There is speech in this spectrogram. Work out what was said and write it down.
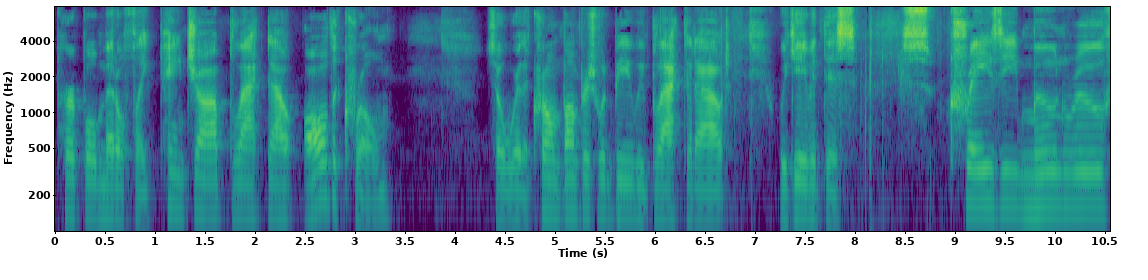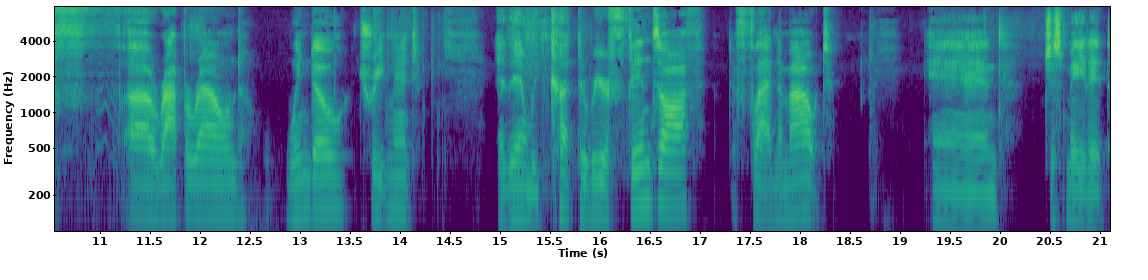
purple metal flake paint job, blacked out all the chrome. So where the chrome bumpers would be, we blacked it out. We gave it this crazy moonroof uh, wraparound window treatment. And then we cut the rear fins off to flatten them out and just made it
